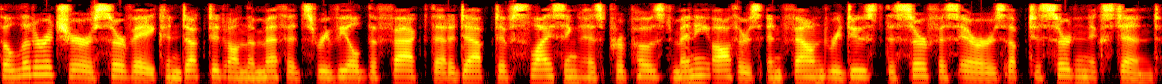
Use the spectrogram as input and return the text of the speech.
The literature survey conducted on the methods revealed the fact that adaptive slicing has proposed many authors and found reduced the surface errors up to certain extent.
